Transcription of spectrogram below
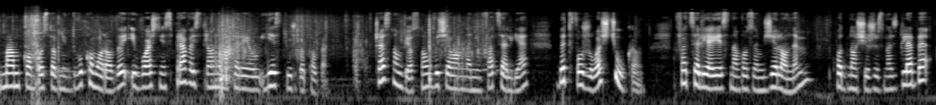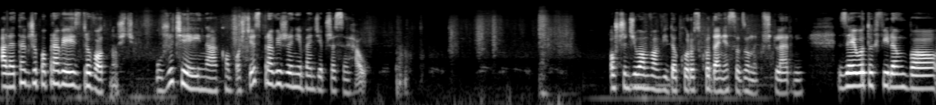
Mam kompostownik dwukomorowy i właśnie z prawej strony materiał jest już gotowy. Wczesną wiosną wysiałam na nim facelię, by tworzyła ściółkę. Facelia jest nawozem zielonym, podnosi żyzność gleby, ale także poprawia jej zdrowotność. Użycie jej na kompoście sprawi, że nie będzie przesychał. Oszczędziłam Wam widoku rozkładania sadzonek w szklarni. Zajęło to chwilę, bo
